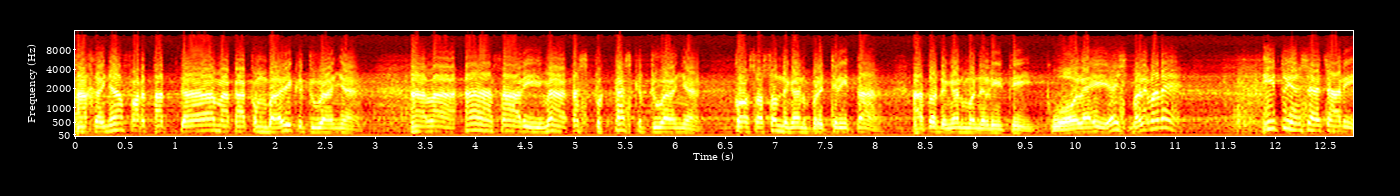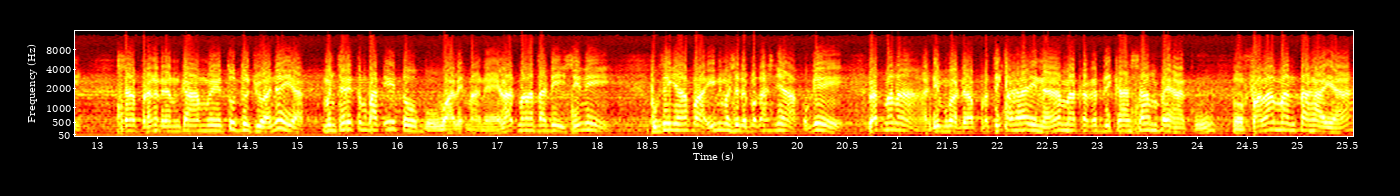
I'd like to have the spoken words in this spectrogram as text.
Akhirnya fartadda maka kembali keduanya ala asarima atas bekas keduanya. Kososon dengan bercerita atau dengan meneliti. Boleh yes balik mana? Itu yang saya cari. Saya berangkat dengan kamu itu tujuannya ya mencari tempat itu. Balik mana? Lihat mana tadi? Sini. Buktinya apa? Ini masih ada bekasnya. Oke lihat mana? Di muka ada pertikaian maka ketika sampai aku oh, falaman tahaya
